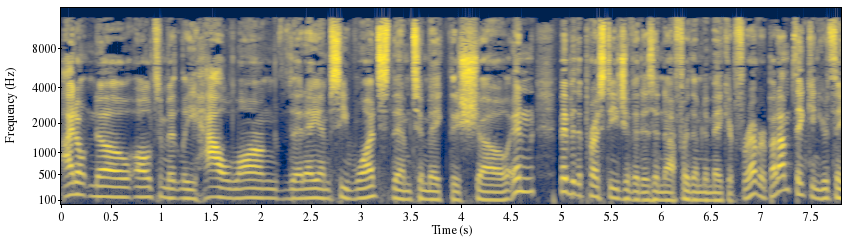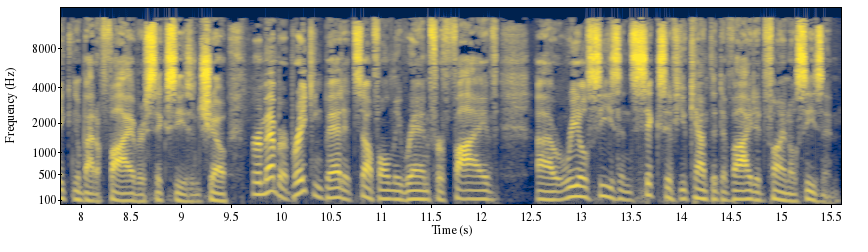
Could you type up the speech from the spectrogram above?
I don't know ultimately how long that AMC wants them to make this show, and maybe the prestige of it is enough for them to make it forever. But I'm thinking you're thinking about a five or six season show. Remember, Breaking Bad itself only ran for five uh, real seasons, six if you count the divided final season.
